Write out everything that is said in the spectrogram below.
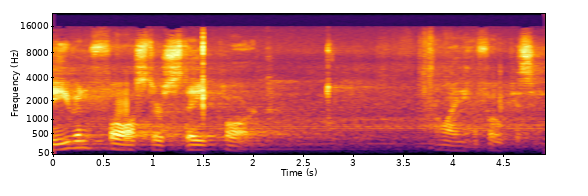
Stephen Foster State Park. Oh, I to focusing.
